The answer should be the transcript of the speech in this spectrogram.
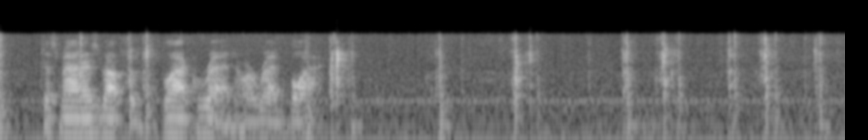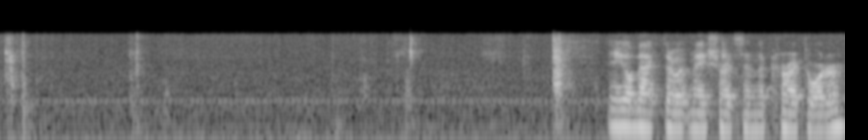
It just matters about the black red or red black. Then you go back through it, make sure it's in the correct order.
